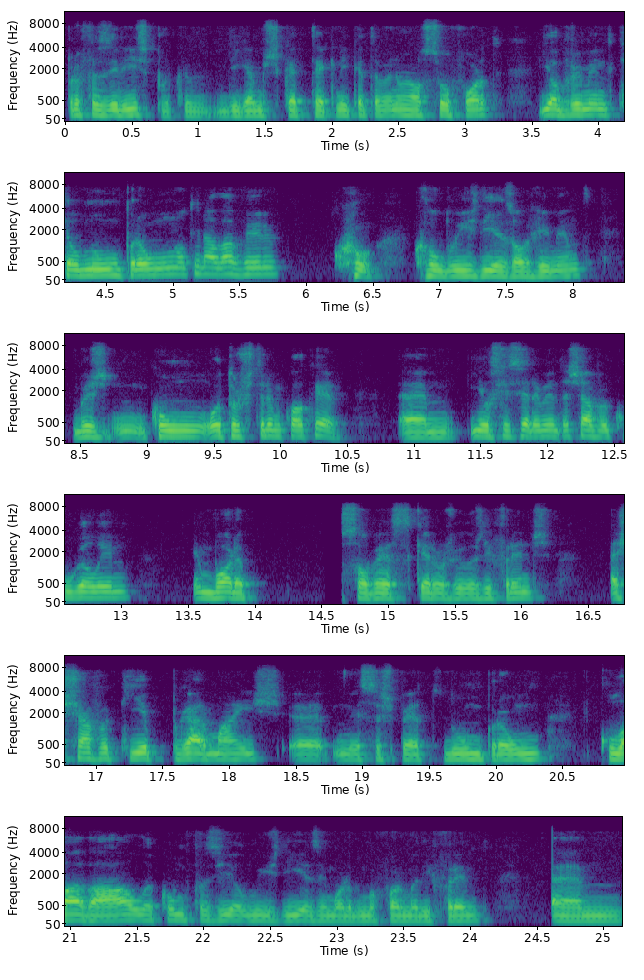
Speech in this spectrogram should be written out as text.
para fazer isso, porque digamos que a técnica também não é o seu forte e obviamente que ele no 1 para 1 não tem nada a ver com, com o Luís Dias, obviamente, mas com outro extremo qualquer. Um, e eu sinceramente achava que o Galeno, embora soubesse que eram jogadores diferentes, achava que ia pegar mais uh, nesse aspecto do 1 para 1, colado à ala, como fazia Luís Dias, embora de uma forma diferente. Um,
